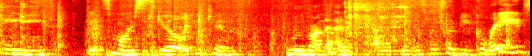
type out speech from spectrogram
he gets more skill, he can move on to editing other things, which would be great.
